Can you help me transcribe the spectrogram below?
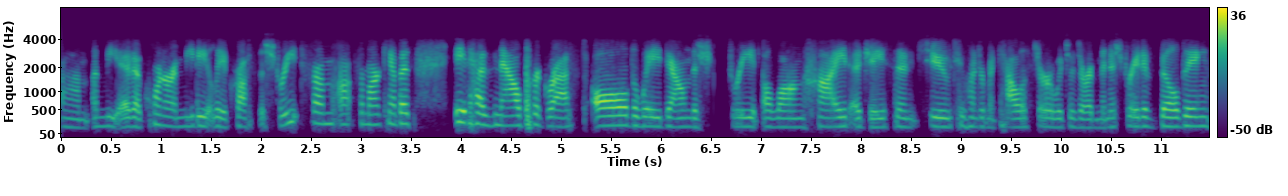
um, at a corner immediately across the street from uh, from our campus. It has now progressed all the way down the street along Hyde, adjacent to 200 McAllister, which is our administrative building.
